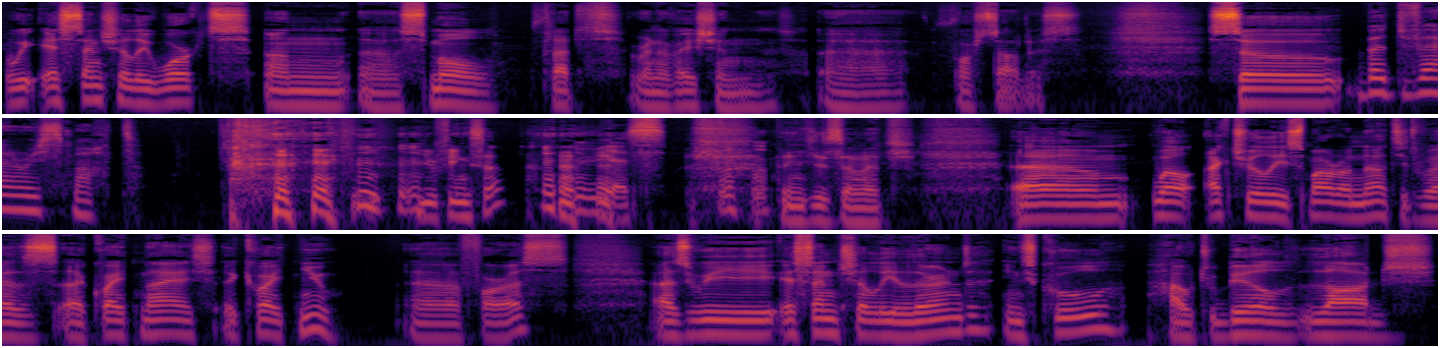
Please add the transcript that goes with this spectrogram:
we essentially worked on uh, small flat renovations uh, for starters. So But very smart. you think so? yes. Thank you so much. Um, well, actually, smart or not, it was uh, quite nice, uh, quite new uh, for us, as we essentially learned in school how to build large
